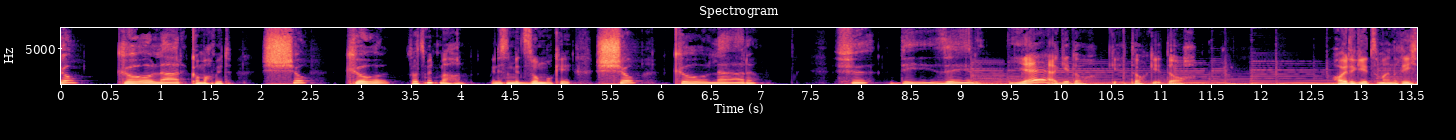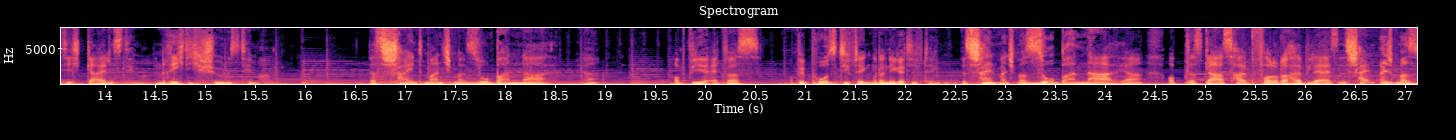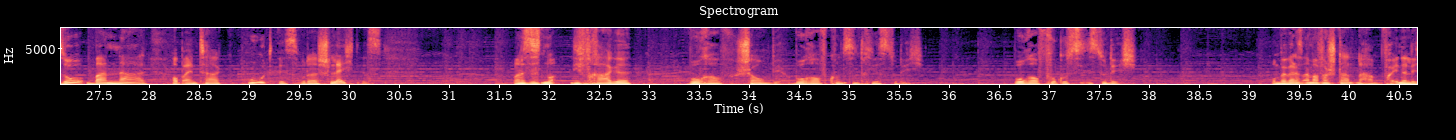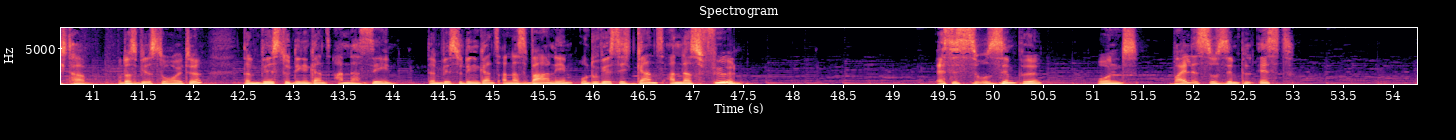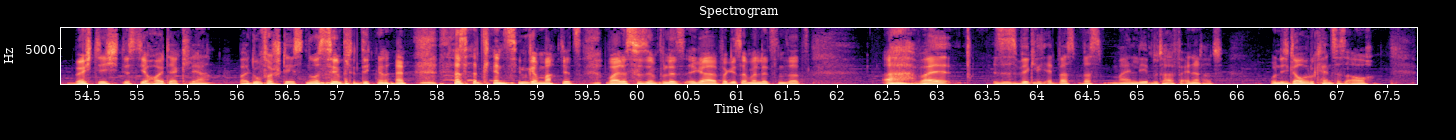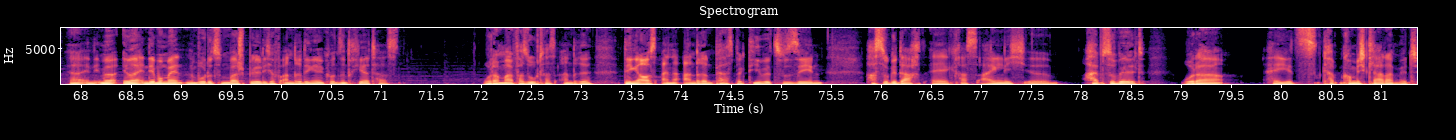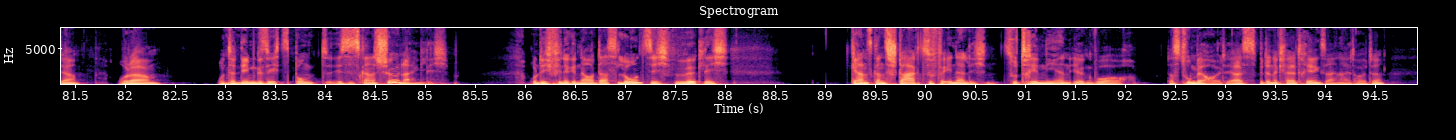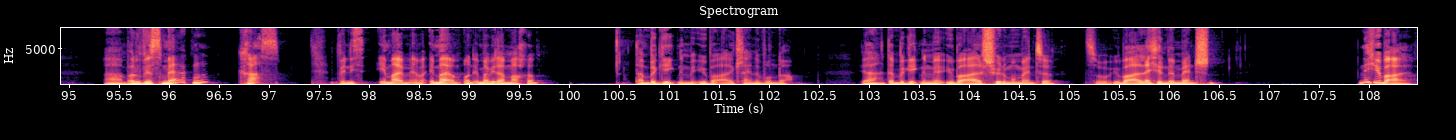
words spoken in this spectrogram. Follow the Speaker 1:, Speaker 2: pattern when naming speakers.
Speaker 1: Schokolade. Komm, mach mit. Schokolade. Sollst mitmachen. Wenigstens mit Summen, okay? Schokolade für die Seele. Yeah, geht doch, geht doch, geht doch. Heute geht es um ein richtig geiles Thema, ein richtig schönes Thema. Das scheint manchmal so banal, ja? Ob wir etwas, ob wir positiv denken oder negativ denken. Es scheint manchmal so banal, ja? Ob das Glas halb voll oder halb leer ist. Es scheint manchmal so banal, ob ein Tag gut ist oder schlecht ist. Und es ist nur die Frage, worauf schauen wir? Worauf konzentrierst du dich? Worauf fokussierst du dich? Und wenn wir das einmal verstanden haben, verinnerlicht haben, und das wirst du heute, dann wirst du Dinge ganz anders sehen. Dann wirst du Dinge ganz anders wahrnehmen und du wirst dich ganz anders fühlen. Es ist so simpel und weil es so simpel ist, möchte ich das dir heute erklären. Weil du verstehst nur simple Dinge. Nein, das hat keinen Sinn gemacht jetzt, weil es so simpel ist. Egal, vergiss meinen letzten Satz. Ah, weil es ist wirklich etwas, was mein Leben total verändert hat. Und ich glaube, du kennst das auch. Ja, in, immer, immer in den Momenten, wo du zum Beispiel dich auf andere Dinge konzentriert hast oder mal versucht hast, andere Dinge aus einer anderen Perspektive zu sehen, hast du gedacht, ey, krass, eigentlich äh, halb so wild. Oder hey, jetzt komme ich klar damit, ja. Oder unter dem Gesichtspunkt ist es ganz schön eigentlich. Und ich finde, genau das lohnt sich wirklich ganz, ganz stark zu verinnerlichen, zu trainieren irgendwo auch. Das tun wir heute, ja. Es ist wieder eine kleine Trainingseinheit heute. Äh, weil du wirst merken, krass, wenn ich es immer, immer, immer und immer wieder mache, dann begegnen mir überall kleine Wunder. Ja, dann begegnen mir überall schöne Momente. So, überall lächelnde Menschen. Nicht überall,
